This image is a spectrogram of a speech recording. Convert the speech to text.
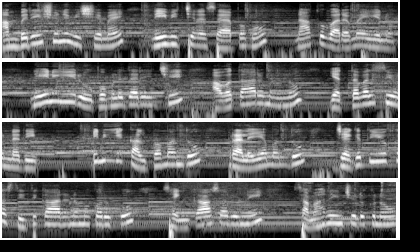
అంబరీషుని విషయమై నీవిచ్చిన శాపము నాకు వరమయ్యను. నేను ఈ రూపములు ధరించి అవతారములను ఎత్తవలసి ఉన్నది. నేను ఈ కల్పమందు ప్రళయమందు జగతి యొక్క స్థితి కారణము కొరకు శంకాసురుని సంహరించుటకును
